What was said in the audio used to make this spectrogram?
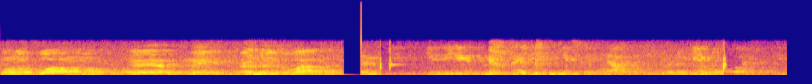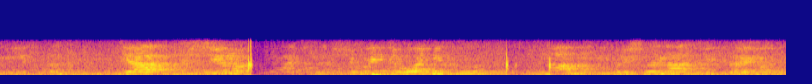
по-новому е, ми організували. Франківський рік найрідніший дати. Дорогі гості міста. Я щиро вдячна, що ви сьогодні тут з нами і прийшли нас підтримати.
